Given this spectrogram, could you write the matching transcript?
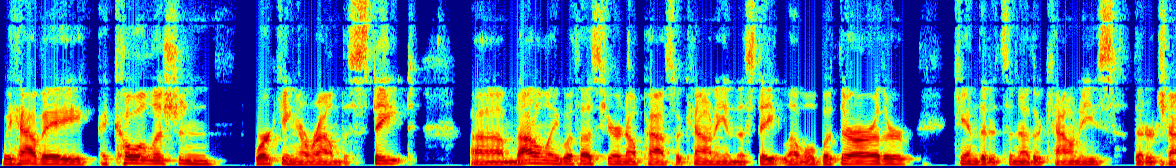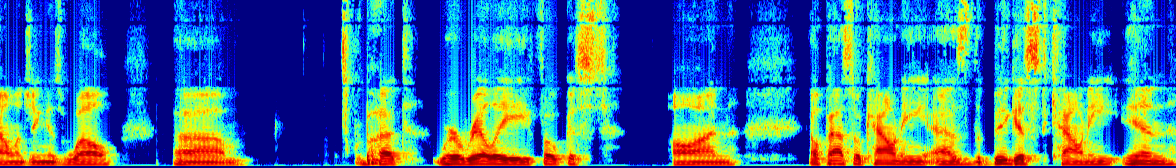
we have a, a coalition working around the state. Um, not only with us here in El Paso County in the state level, but there are other candidates in other counties that are challenging as well. Um, but we're really focused on El Paso County as the biggest county in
